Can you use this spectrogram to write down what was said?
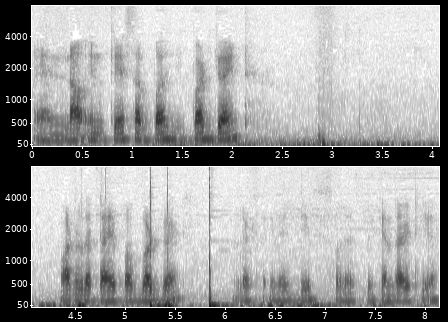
And now in case of butt, joint what are the type of butt joint? Let's erase this so that we can write here.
